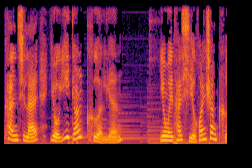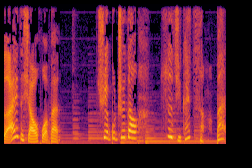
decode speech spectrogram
看起来有一点可怜，因为它喜欢上可爱的小伙伴，却不知道自己该怎么办。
